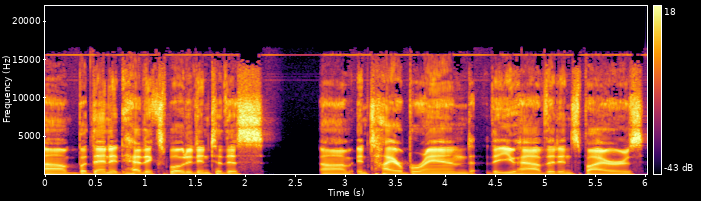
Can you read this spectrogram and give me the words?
um, but then it had exploded into this um, entire brand that you have that inspires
